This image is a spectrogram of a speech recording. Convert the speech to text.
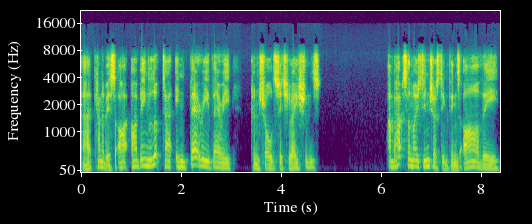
uh, cannabis, are, are being looked at in very very controlled situations. And perhaps the most interesting things are the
